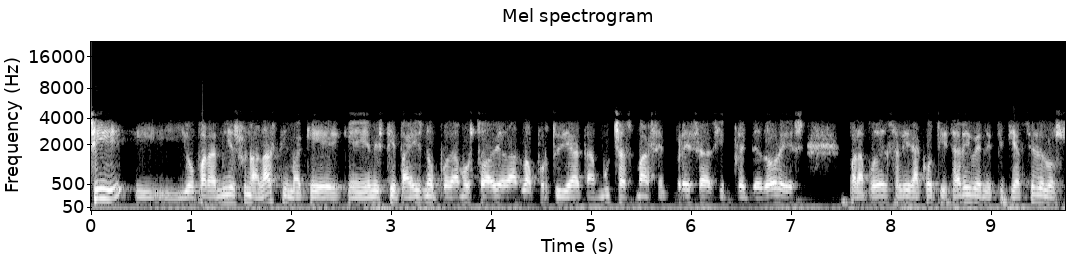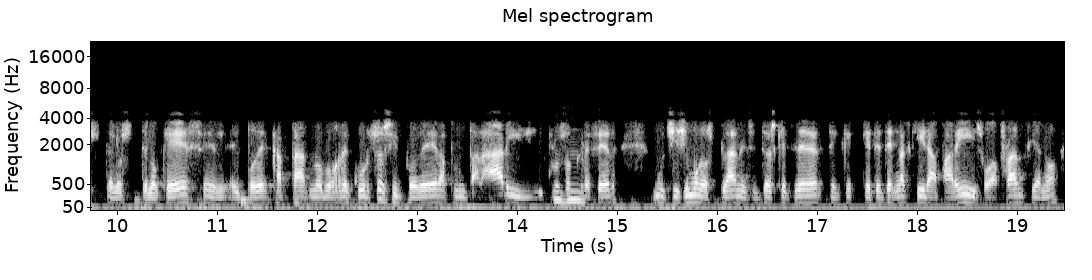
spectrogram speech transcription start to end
Sí, y yo para mí es una lástima que, en este país no podamos todavía dar la oportunidad a muchas más empresas y emprendedores para poder salir a cotizar y beneficiarse de los de los de lo que es el, poder captar nuevos recursos y poder apuntalar e incluso crecer muchísimo los planes. Entonces que te, que te tengas que ir a París o a Francia, ¿no?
